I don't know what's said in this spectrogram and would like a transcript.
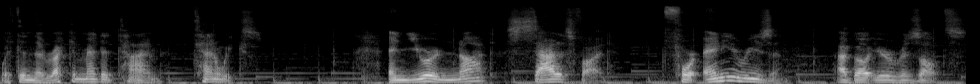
within the recommended time 10 weeks, and you are not satisfied for any reason about your results,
